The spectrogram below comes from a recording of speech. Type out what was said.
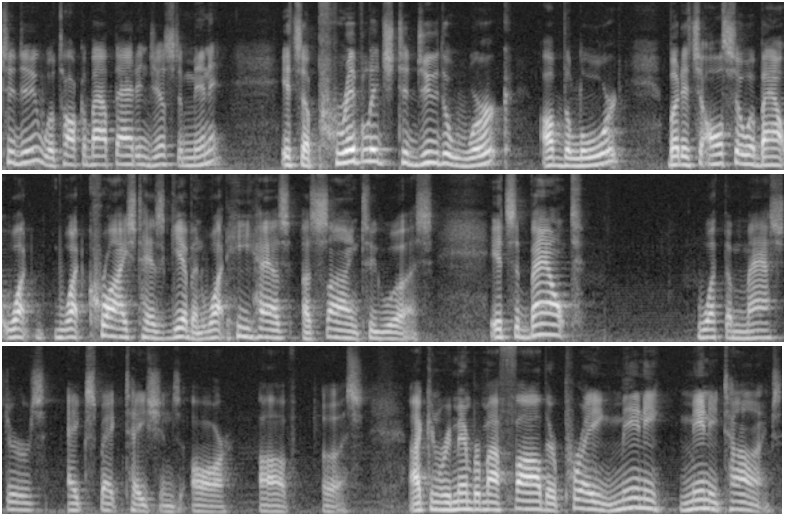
to do. We'll talk about that in just a minute. It's a privilege to do the work of the Lord, but it's also about what, what Christ has given, what He has assigned to us. It's about what the Master's expectations are of us. I can remember my father praying many, many times,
